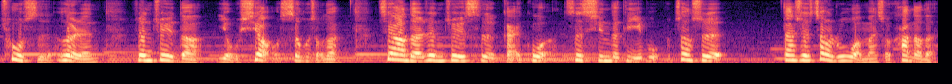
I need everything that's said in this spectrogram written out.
促使恶人认罪的有效社会手段。这样的认罪是改过自新的第一步。正是，但是正如我们所看到的，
